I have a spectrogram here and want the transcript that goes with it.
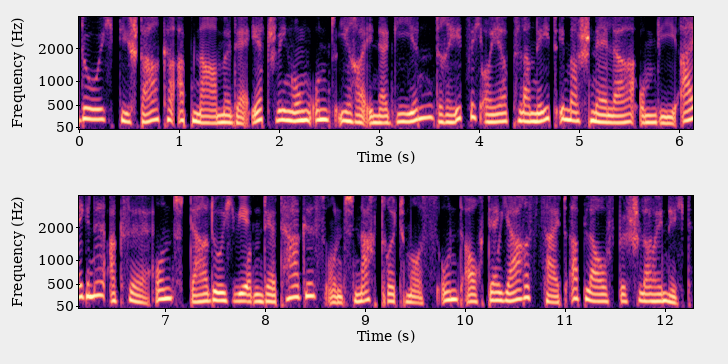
durch die starke Abnahme der Erdschwingung und ihrer Energien dreht sich euer Planet immer schneller um die eigene Achse und dadurch werden der Tages- und Nachtrhythmus und auch der Jahreszeitablauf beschleunigt.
